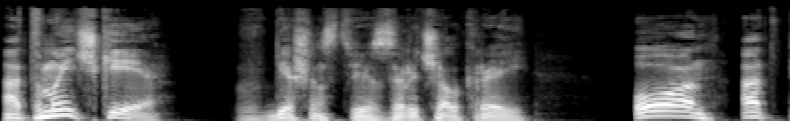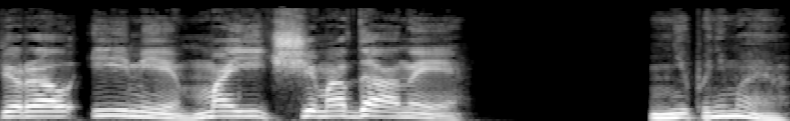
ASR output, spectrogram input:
«Отмычки!» — в бешенстве зарычал Крей. «Он отпирал ими мои чемоданы!» «Не понимаю,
